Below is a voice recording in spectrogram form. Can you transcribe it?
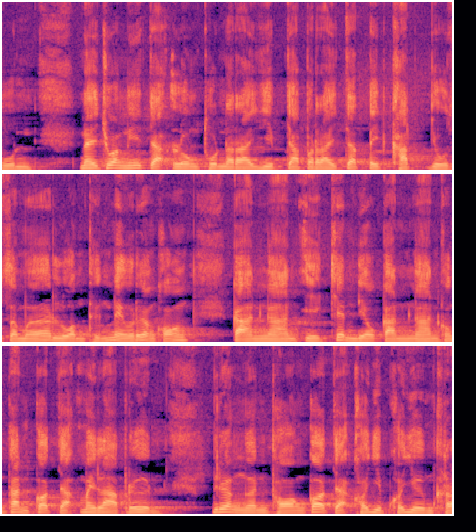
ทุน ในช่วงนี้จะลงทุนอะไรหยิบจับอะไรจะติดขัดอยู่เสมอรวมถึงในเรื่องของการงานอีกเช่นเดียวกันงานของท่านก็จะไม่ราบรื่น เรื่องเงินทองก็จะขอหยิบขอยืมใคร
